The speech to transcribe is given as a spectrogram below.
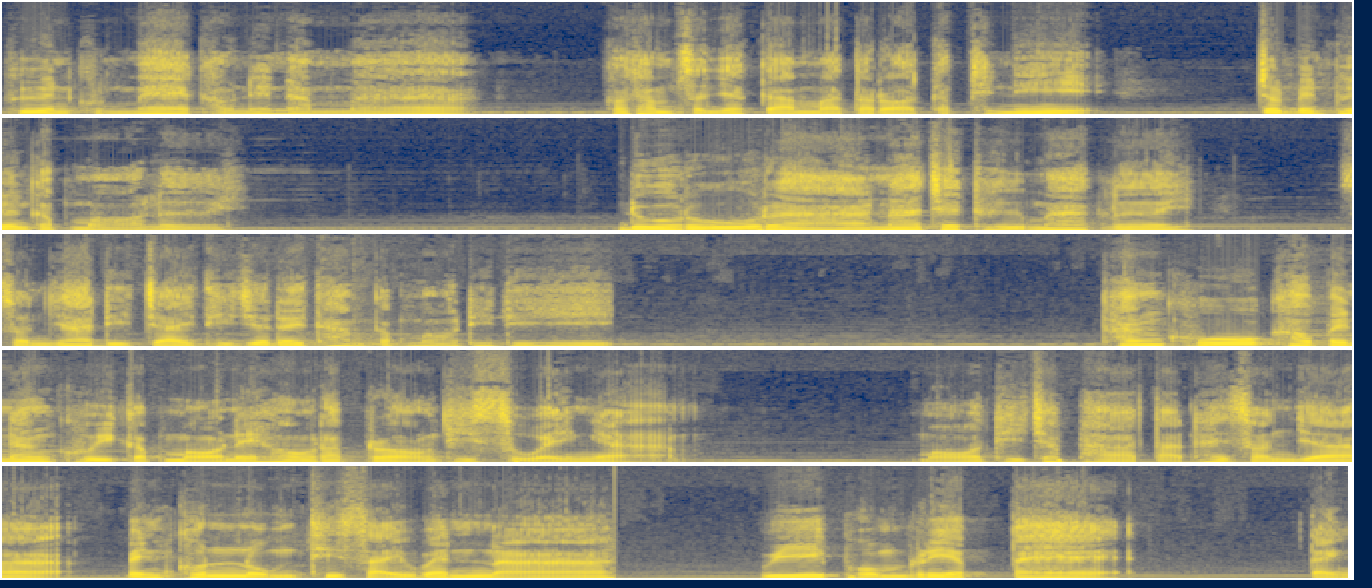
เพื่อนคุณแม่เขาแนะนำมา เขาทำสัญญกรรมมาตลอดกับที่นี่ จนเป็นเพื่อนกับหมอเลย ดูหรูหราน่าเชื่อถือมากเลย สัญญาดีใจที่จะได้ทำกับหมอดีๆ ทั้งคู่เข้าไปนั่งคุยกับหมอในห้องรับรองที่สวยงาม หมอที่จะผ่าตัดให้สัญญาเป็นคนหนุ่มที่ใส่แว่นหนาหวีผมเรียบแปะ แต่ง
